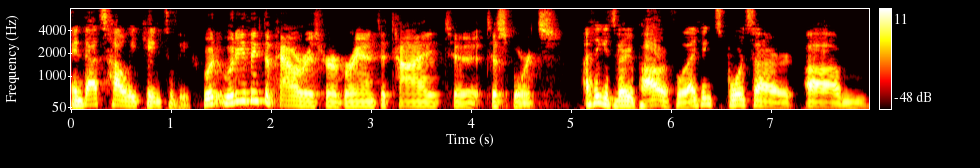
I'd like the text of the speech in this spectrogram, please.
And that's how it came to be. What, what do you think the power is for a brand to tie to, to sports? I think it's very powerful. I think sports are, um,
